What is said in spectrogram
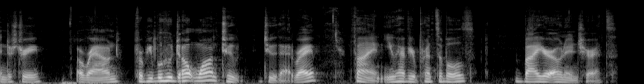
industry around for people who don't want to do that, right? Fine, you have your principles, buy your own insurance.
